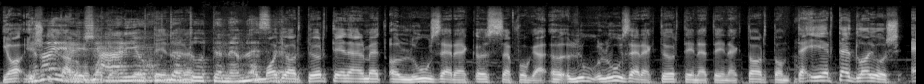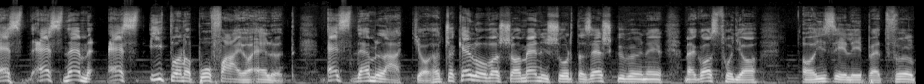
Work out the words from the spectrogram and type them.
Ja, De és várjál, és a kutató, te nem leszel? A magyar történelmet a lúzerek összefogá, a lúzerek történetének tartom. Te érted, Lajos? Ezt, ezt nem, ezt itt van a pofája előtt. Ezt nem látja. Ha csak elolvassa a menüsort az esküvőnél, meg azt, hogy a, a izé lépett föl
